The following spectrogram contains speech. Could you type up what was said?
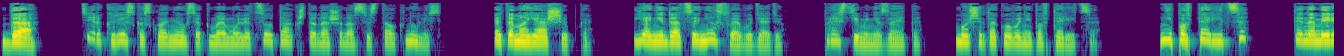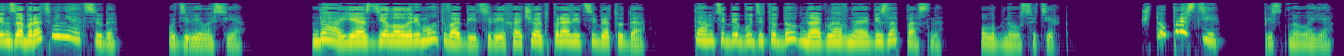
«Да!» Тирк резко склонился к моему лицу так, что наши носы столкнулись, это моя ошибка. Я недооценил своего дядю. Прости меня за это. Больше такого не повторится. Не повторится? Ты намерен забрать меня отсюда? Удивилась я. Да, я сделал ремонт в обители и хочу отправить тебя туда. Там тебе будет удобно, а главное, безопасно, улыбнулся Тирк. Что, прости? пискнула я.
